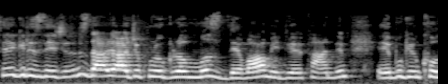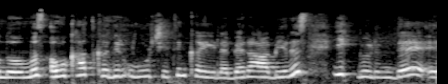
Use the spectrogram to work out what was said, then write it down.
Sevgili izleyicilerimiz Deryacı programımız devam ediyor efendim. E, bugün konuğumuz avukat Kadir Uğur Çetinkaya ile beraberiz. İlk bölümde e,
